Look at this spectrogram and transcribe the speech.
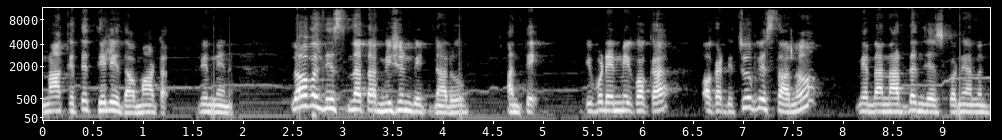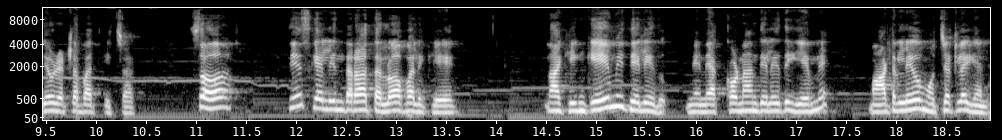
నాకైతే తెలియదు ఆ మాట నేను లోపల తీసుకున్న తర్వాత మిషన్ పెట్టినారు. అంతే. ఇప్పుడు నేను మీకు ఒక ఒకటి చూపిస్తాను. మీరు నన్ను అర్థం చేసుకొని నన్ను దేవుడు ఎట్లా బతికిచ్చాడు? సో తీసుకెళ్ళిన తర్వాత లోపలికి నాకు ఇంకేమీ తెలియదు నేను ఎక్కడున్నాను తెలియదు ఏమి మాటలు లేవు ముచ్చట్లే వేయాలి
